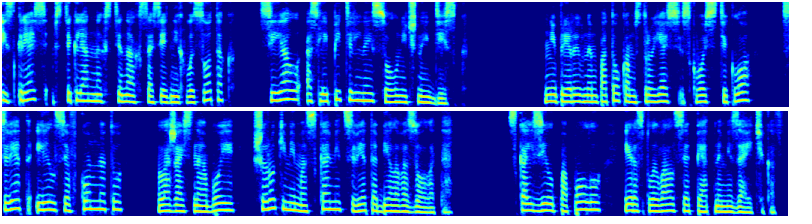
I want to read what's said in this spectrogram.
искрясь в стеклянных стенах соседних высоток, сиял ослепительный солнечный диск. Непрерывным потоком струясь сквозь стекло, Свет лился в комнату, ложась на обои широкими мазками цвета белого золота. Скользил по полу и расплывался пятнами зайчиков.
